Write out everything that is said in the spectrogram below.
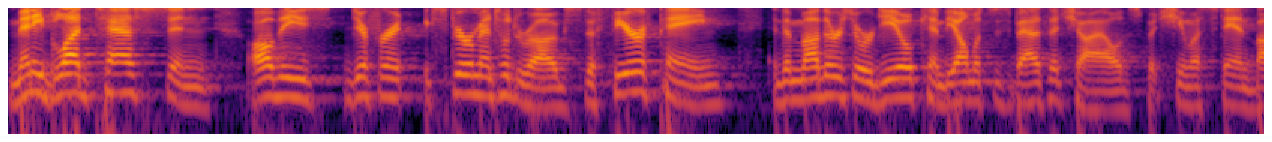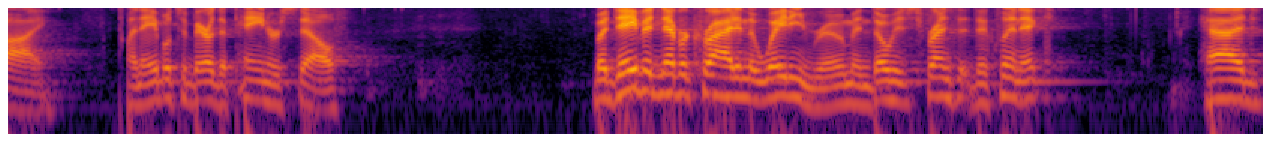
many blood tests, and all these different experimental drugs, the fear of pain and the mother's ordeal can be almost as bad as the child's, but she must stand by, unable to bear the pain herself. But David never cried in the waiting room, and though his friends at the clinic had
